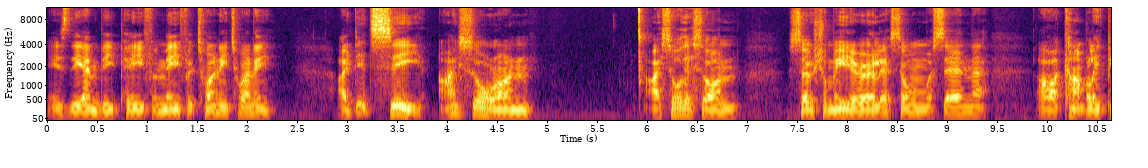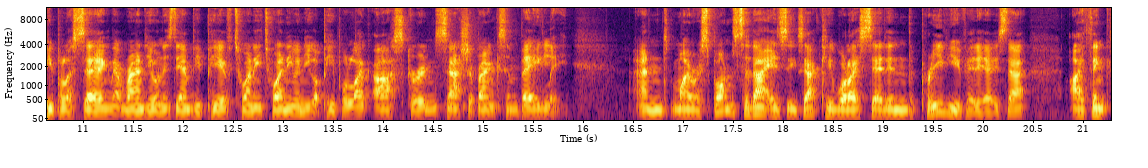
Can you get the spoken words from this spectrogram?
Is the MVP for me for 2020. I did see. I saw on. I saw this on social media earlier. Someone was saying that. Oh, I can't believe people are saying that Randy Orton is the MVP of 2020 when you got people like Asuka and Sasha Banks and Bayley. And my response to that is exactly what I said in the preview videos that I think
